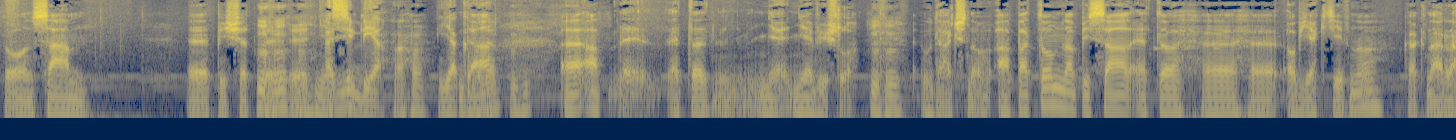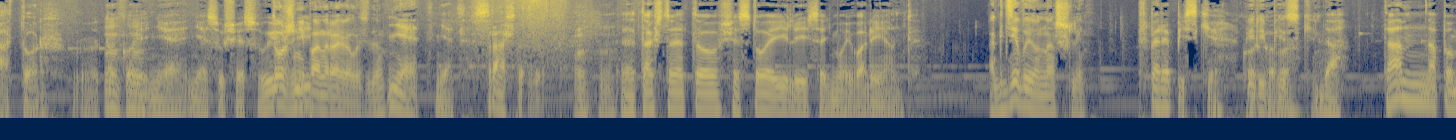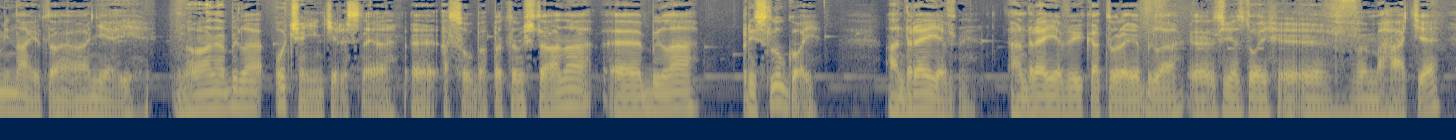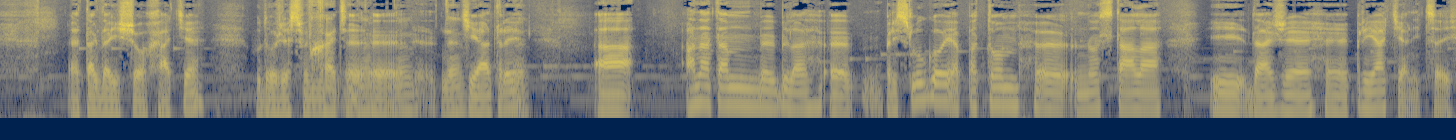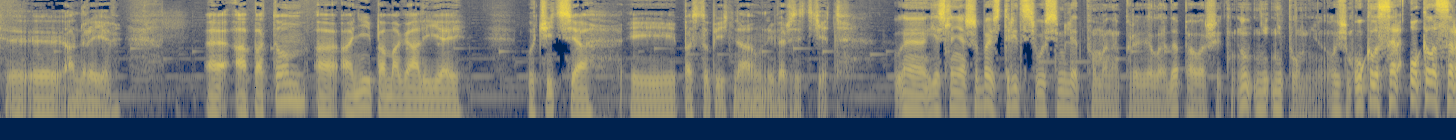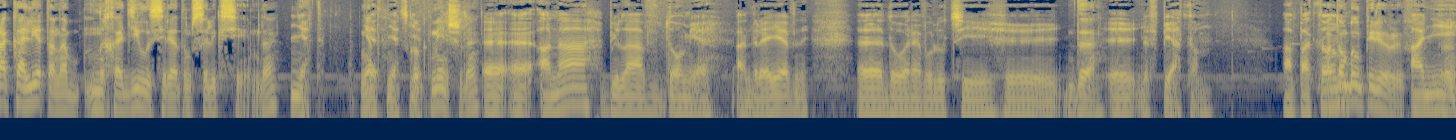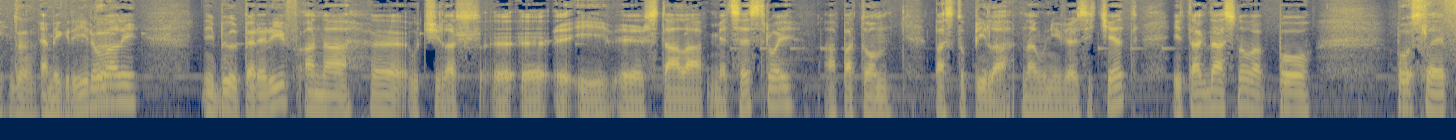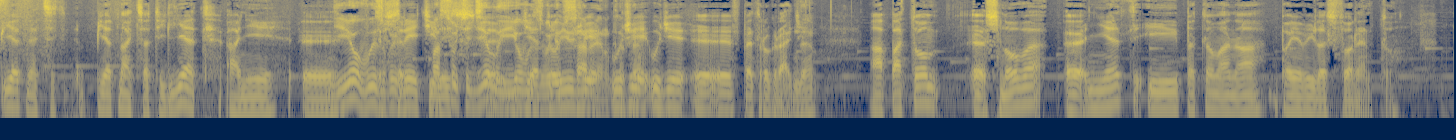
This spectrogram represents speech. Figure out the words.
что он сам э, пишет э, э, О дневник. себе, ага, якобы, Да. да? Мгм. А, а, э, это не, не вышло удачно. А потом написал это э, э, объективно, как наратор, такой не, не существующий. Тоже не понравилось, да? Нет, нет, страшно было. Э, Так что это шестой или седьмой вариант. А где вы ее нашли? В переписке. Горького. Переписке. Да. Там напоминают о, о ней. Но она была очень интересная э, особа, потому что она э, была прислугой Андреевны. Андреевы, которая была звездой в Махате, э, тогда еще Хате, художественном В Хате, да, э, да, да, театре. А она там была э, прислугой, а потом э, но стала и даже э, приятельницей э, э, Андреев. Э, а потом э, они помогали ей учиться и поступить на университет. Э, Если не ошибаюсь, 38 лет, по-моему, она провела, да, по вашей книге? Ну, не, не помню. В общем, около, сор- около 40 лет она находилась рядом с Алексеем, да? Нет. Нет, нет, Сколько? нет. Меньше, да? Э, э, Она была в доме Андреевны до революции Да. в пятом. А потом, Потом был перерыв. они Да, да. эмигрировали, и был перерыв. Она э, училась э, э, и стала медсестрой, а потом поступила на университет, и тогда снова по после 15, 15 лет они э, ее вызвали, встретились. По сути дела, ее вызвали в Саренко, уже, да? уже э, в Петрограде. Да. А потом э, снова э, нет, и потом она появилась в Форенто.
